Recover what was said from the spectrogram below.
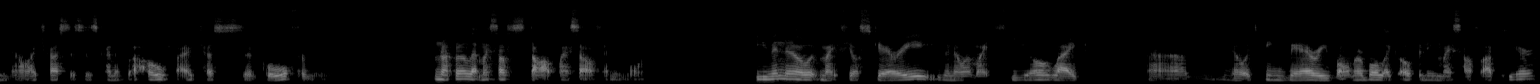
You know, I trust this is kind of a hope. I trust this is a goal for me. I'm not going to let myself stop myself anymore. Even though it might feel scary, even though it might feel like, um, you know, it's being very vulnerable, like opening myself up here,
